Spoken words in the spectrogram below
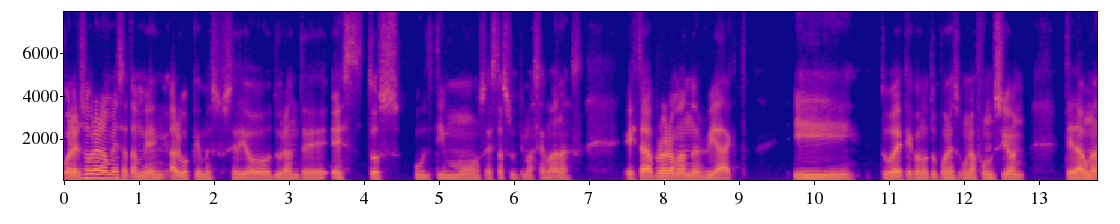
poner sobre la mesa también algo que me sucedió durante estos últimos, estas últimas semanas. estaba programando en React y tuve que cuando tú pones una función, te da una,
